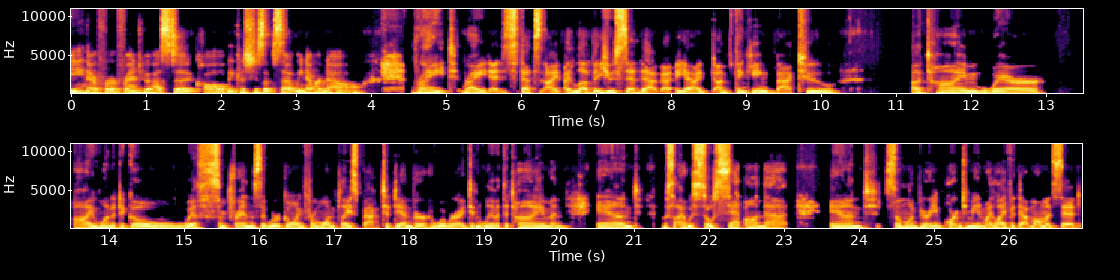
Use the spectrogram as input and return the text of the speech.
being there for a friend who has to call because she's upset. We never know. Right, right. It's, that's I, I love that you said that. Uh, yeah, I, I'm thinking back to a time where I wanted to go with some friends that were going from one place back to Denver, who where I didn't live at the time, and and was I was so set on that. And someone very important to me in my life at that moment said,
